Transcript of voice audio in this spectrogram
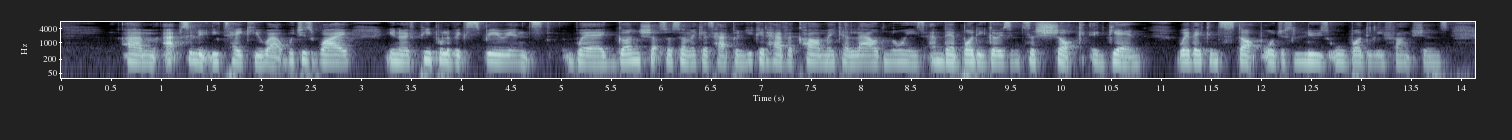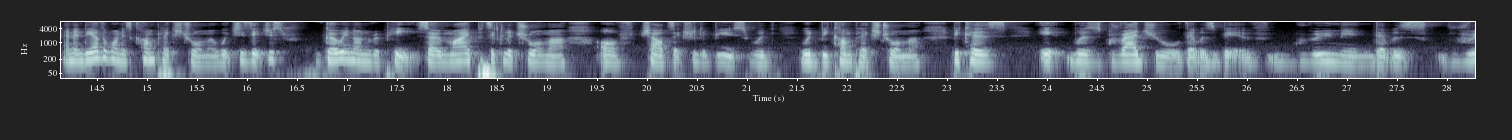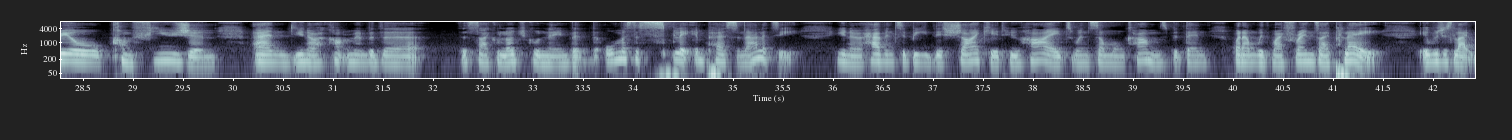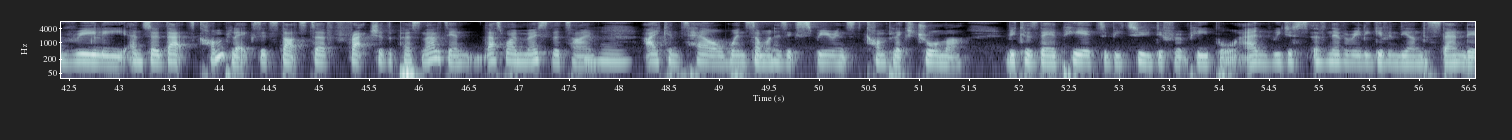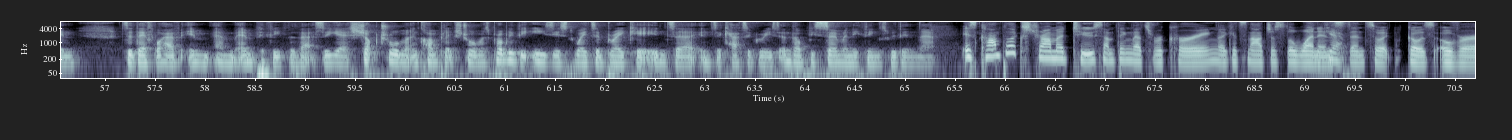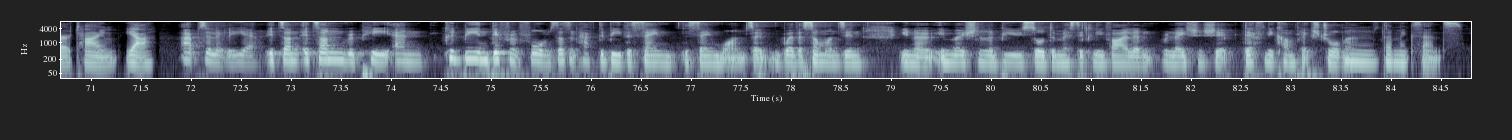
um, absolutely take you out, which is why, you know, if people have experienced where gunshots or something has happened, you could have a car make a loud noise and their body goes into shock again, where they can stop or just lose all bodily functions. And then the other one is complex trauma, which is it just going on repeat. So my particular trauma of child sexual abuse would, would be complex trauma because it was gradual. There was a bit of grooming. There was real confusion. And, you know, I can't remember the, the psychological name, but the, almost a split in personality. You know, having to be this shy kid who hides when someone comes. But then when I'm with my friends, I play. It was just like really, and so that's complex. It starts to fracture the personality. And that's why most of the time mm-hmm. I can tell when someone has experienced complex trauma because they appear to be two different people. And we just have never really given the understanding to therefore have em- um, empathy for that. So yeah, shock trauma and complex trauma is probably the easiest way to break it into, into categories. And there'll be so many things within that. Is complex trauma too something that's recurring? Like it's not just the one instance, yeah. so it goes over time. Yeah. Absolutely, yeah. It's on it's on repeat and could be in different forms. Doesn't have to be the same the same one. So whether someone's in, you know, emotional abuse or domestically violent relationship, definitely complex trauma. Mm, that makes sense.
